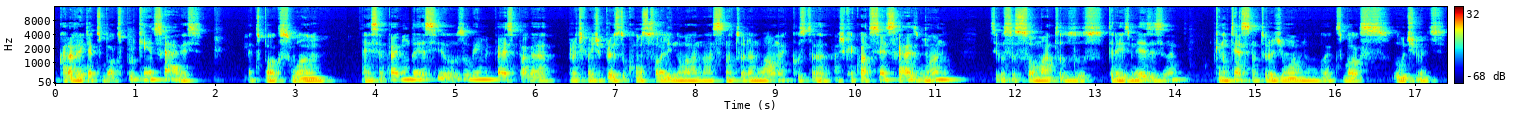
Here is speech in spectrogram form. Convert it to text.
O cara vende Xbox por 500 reais. Xbox One. Aí você pega um desse e usa o Game Pass, paga praticamente o preço do console no, na assinatura anual, né? Custa, acho que é 400 reais um ano, se você somar todos os três meses, né? Porque não tem assinatura de um ano o Xbox Ultimate,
